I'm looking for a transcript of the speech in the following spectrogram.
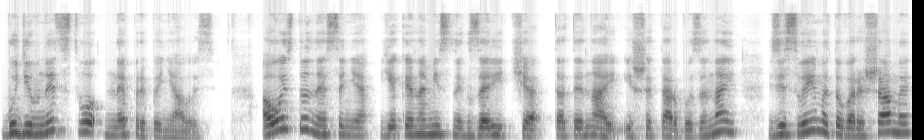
будівництво не припинялось. А ось донесення, яке намісник заріччя Татенай і Шетар Бозенай зі своїми товаришами,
